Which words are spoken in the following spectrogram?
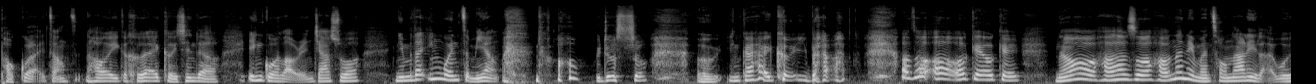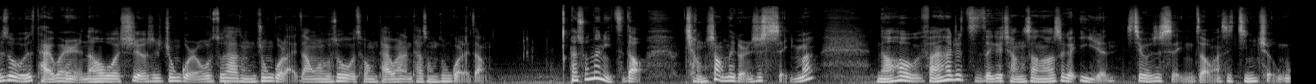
跑过来这样子，然后一个和蔼可亲的英国老人家说：“你们的英文怎么样？”我就说：“呃，应该还可以吧。”他说：“哦，OK OK。”然后好，他说：“好，那你们从哪里来？”我就说：“我是台湾人。”然后我室友是中国人，我说他从中国来这样。我说我从台湾，他从中国来这样。他说：“那你知道墙上那个人是谁吗？”然后反正他就指着一个墙上，然后是个艺人，结果是谁你知道吗？是金城武。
